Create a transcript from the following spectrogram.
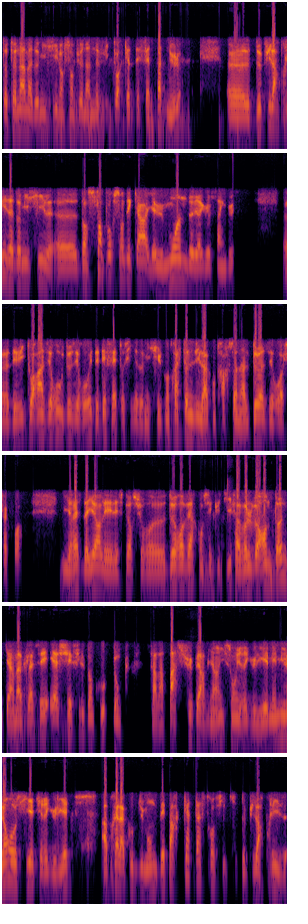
Tottenham à domicile en championnat, 9 victoires, 4 défaites, pas de nul. Euh, depuis la reprise à domicile, euh, dans 100% des cas, il y a eu moins de 2,5 buts. Euh, des victoires 1-0 ou 2-0 et des défaites aussi à domicile contre Aston Villa, contre Arsenal, 2 à 0 à chaque fois. Il reste d'ailleurs les, les Spurs sur deux revers consécutifs à Wolverhampton qui est un mal classé et à Sheffield en coupe. Donc ça va pas super bien, ils sont irréguliers. Mais Milan aussi est irrégulier. Après la Coupe du Monde, départ catastrophique depuis la reprise.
